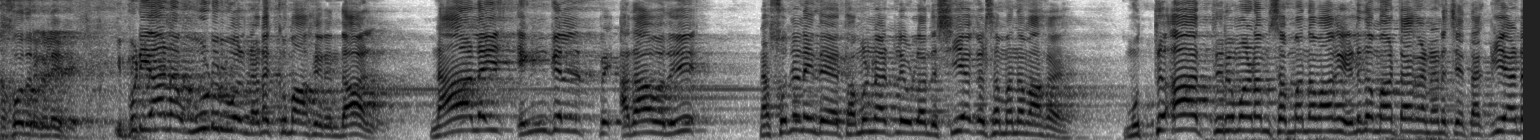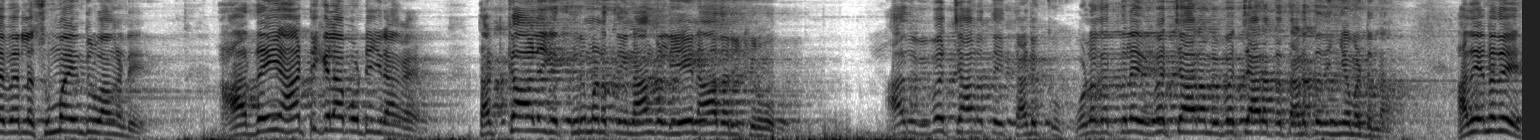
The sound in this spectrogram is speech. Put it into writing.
சகோதரர்களே இப்படியான ஊடுருவல் நடக்குமாக இருந்தால் நாளை எங்கள் பெ- அதாவது நான் சொன்னேன் இந்த தமிழ்நாட்டில் உள்ள அந்த ஷியாக்கள் சம்பந்தமாக. முத்தா திருமணம் சம்பந்தமாக எழுத மாட்டாங்க நினைச்சேன். தக்கியாண்ட பேரில் சும்மா இருந்துருவாங்கன்னு அதை ஆர்டிக்கலா போட்டிக்கிறாங்க தற்காலிக திருமணத்தை நாங்கள் ஏன் ஆதரிக்கிறோம்? அது விபச்சாரத்தை தடுக்கும். உலகத்திலே விபச்சாரம் விபச்சாரத்தை தடுத்தது இங்கே மட்டும்தான். அது என்னது?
